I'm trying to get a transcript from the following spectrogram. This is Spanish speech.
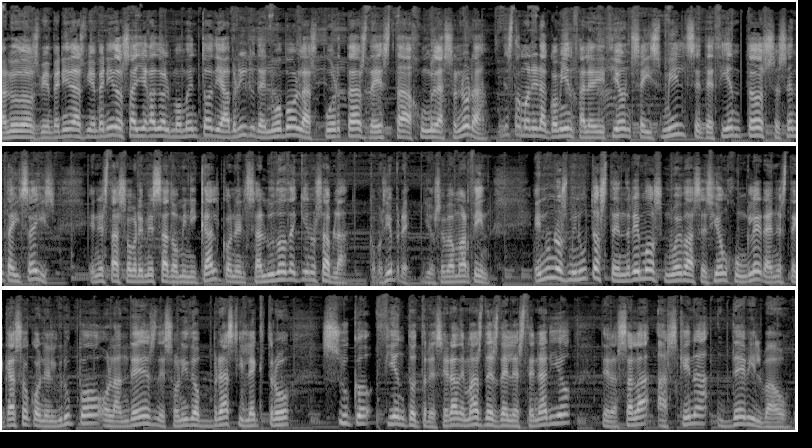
Saludos, bienvenidas, bienvenidos. Ha llegado el momento de abrir de nuevo las puertas de esta jungla sonora. De esta manera comienza la edición 6766 en esta sobremesa dominical con el saludo de quien nos habla, como siempre, Joseba Martín. En unos minutos tendremos nueva sesión junglera, en este caso con el grupo holandés de sonido brass electro Suco 103. Será además desde el escenario de la sala Askena de Bilbao.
